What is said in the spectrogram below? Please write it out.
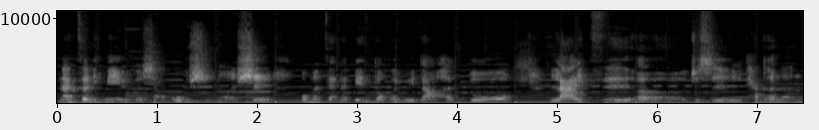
那这里面有一个小故事呢，是我们在那边都会遇到很多来自呃，就是他可能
